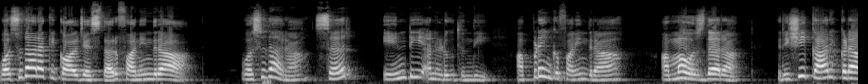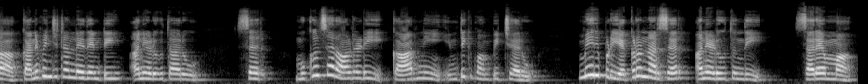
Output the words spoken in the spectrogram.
వసుధారాకి కాల్ చేస్తారు ఫణీంద్ర. వసుధార సార్ ఏంటి అని అడుగుతుంది. అప్పుడే ఇంక ఫణీంద్ర అమ్మ వస్తారా? రిషి కార్ ఇక్కడ కనిపించటం లేదేంటి? అని అడుగుతారు. సార్ ముకుల్ సార్ ఆల్రెడీ కార్ని ఇంటికి పంపించారు. మీరిప్పుడు ఎక్కడున్నారు సార్? అని అడుగుతుంది. సరే అమ్మా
